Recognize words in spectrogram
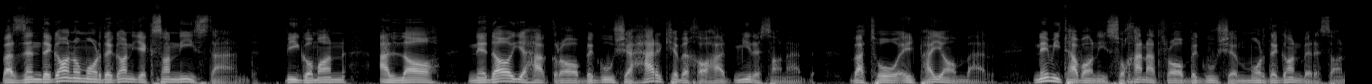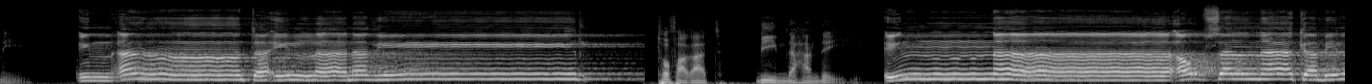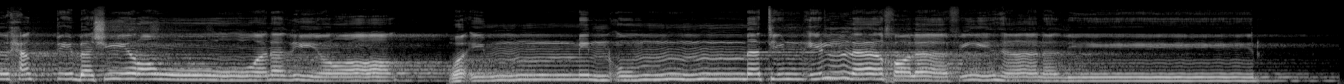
و زندگان و مردگان یکسان نیستند. بیگمان الله ندای حق را به گوش هر که بخواهد میرساند. و تو ای پیامبر نمی‌توانی سخنت را به گوش مردگان برسانی. این انت الا نذیر. تو فقط بیم دهنده ای إنا أرسلناك بالحق بشيرا ونذيرا وإن من أمة إلا خلا فيها نذير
